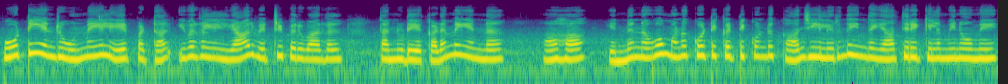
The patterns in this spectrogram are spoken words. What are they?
போட்டி என்று உண்மையில் ஏற்பட்டால் இவர்களில் யார் வெற்றி பெறுவார்கள்? தன்னுடைய கடமை என்ன? ஆஹா என்னென்னவோ மனக்கோட்டை கட்டிக்கொண்டு காஞ்சியிலிருந்து இந்த யாத்திரை கிளம்பினோமே!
